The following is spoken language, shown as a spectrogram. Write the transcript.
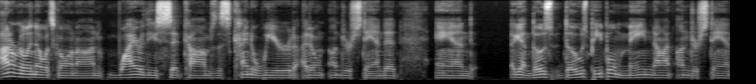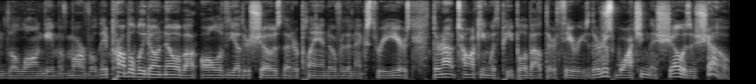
I don't really know what's going on. Why are these sitcoms? This kind of weird. I don't understand it. And again those those people may not understand the long game of Marvel. They probably don't know about all of the other shows that are planned over the next 3 years. They're not talking with people about their theories. They're just watching this show as a show.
